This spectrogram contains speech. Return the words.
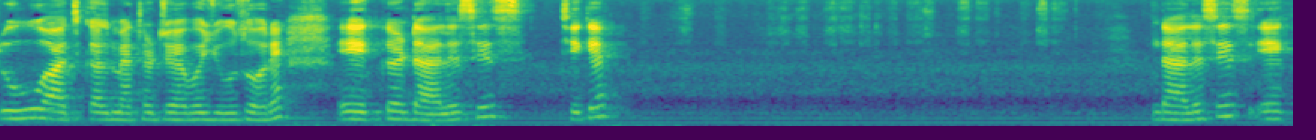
टू आजकल मेथड जो है वो यूज़ हो रहे हैं। एक डायलिसिस ठीक है? डायलिसिस एक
